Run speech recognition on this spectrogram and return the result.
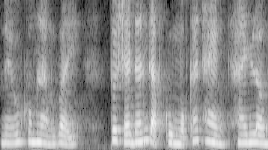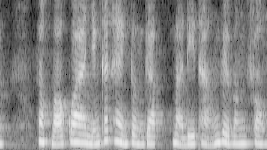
Nếu không làm vậy, tôi sẽ đến gặp cùng một khách hàng hai lần hoặc bỏ qua những khách hàng cần gặp mà đi thẳng về văn phòng.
